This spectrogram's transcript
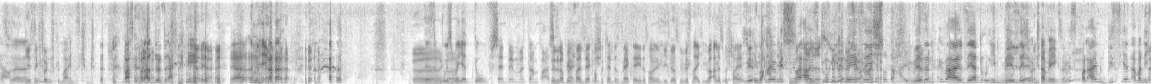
das äh, ist die Finger? 5 gemeint. Es gibt, Basketball hat nur drei Regeln. ja? Das Äh, muss Gott. man ja doof sein, wenn man dann passt. Wir sind auf jeden Fall sehr kompetent, das merkt ihr jedes Mal bei den Videos. Wir wissen eigentlich über alles Bescheid. Wir, Über wir alles. wissen Über über alles alles. Druidenmäßig. Wir sind überall sehr druidenmäßig unterwegs. Wir wissen von allem ein bisschen, aber nichts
